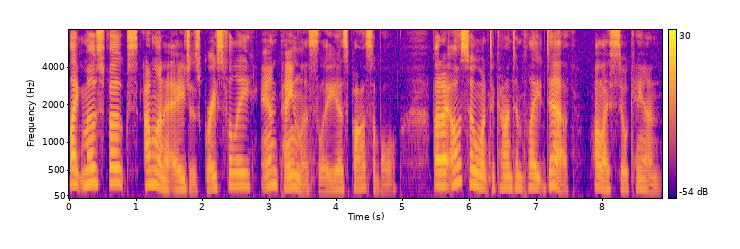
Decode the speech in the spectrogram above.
Like most folks, I want to age as gracefully and painlessly as possible, but I also want to contemplate death while I still can.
